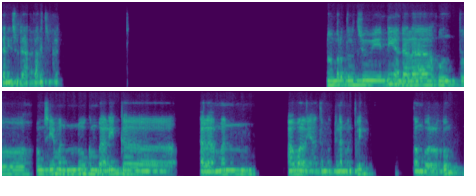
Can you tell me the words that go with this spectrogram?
Dan ini sudah valid juga. Nomor tujuh ini adalah untuk fungsinya menu kembali ke halaman awal ya, atau dengan mengklik tombol home,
